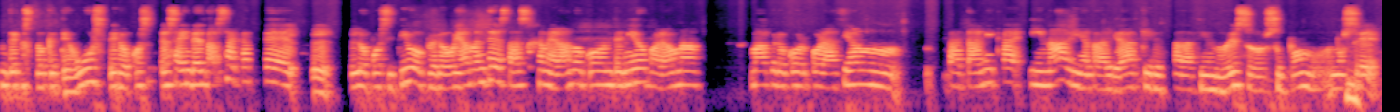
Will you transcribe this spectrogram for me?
un texto que te guste, o, o sea, intentar sacarte lo positivo, pero obviamente estás generando contenido para una macrocorporación satánica y nadie en realidad quiere estar haciendo eso, supongo, no sé.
